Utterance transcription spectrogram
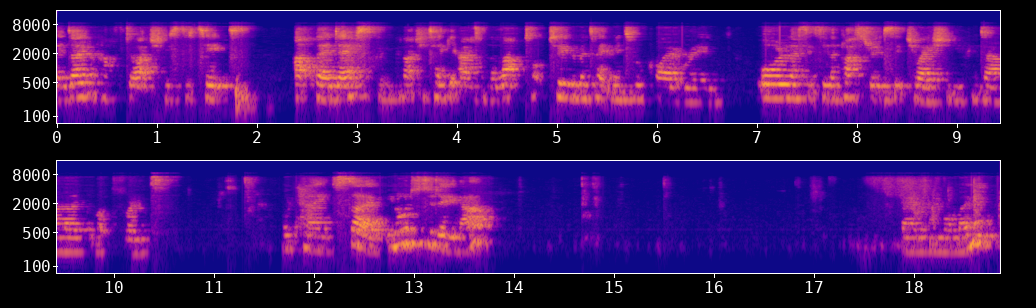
they don't have to actually sit it at their desk and you can actually take it out on the laptop to them and take them into a quiet room. Or unless it's in a classroom situation, you can download them up front. Okay, so in order to do that, bear with me one moment.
